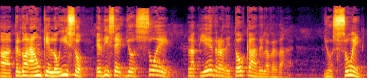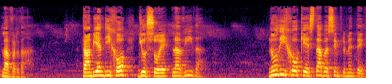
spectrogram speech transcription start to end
ah, perdón, aunque lo hizo, él dice, yo soy la piedra de toca de la verdad. Yo soy la verdad. También dijo, yo soy la vida. No dijo que estaba simplemente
